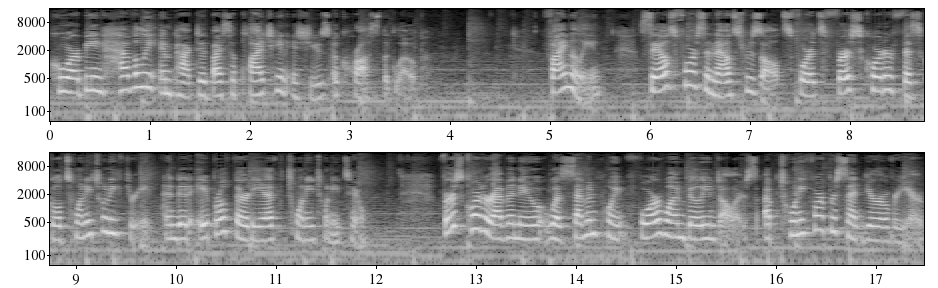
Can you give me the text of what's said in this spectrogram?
who are being heavily impacted by supply chain issues across the globe. Finally, Salesforce announced results for its first quarter fiscal 2023 ended April 30th, 2022. First quarter revenue was $7.41 billion, up 24% year over year,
